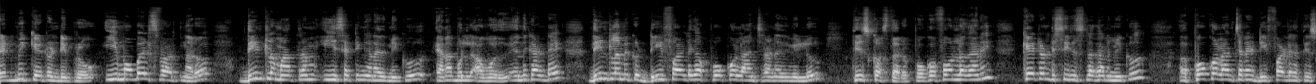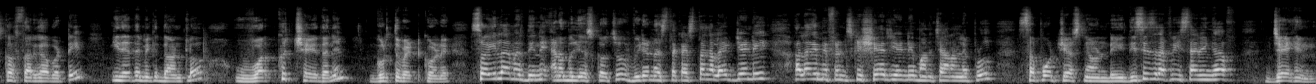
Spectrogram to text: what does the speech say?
రెడ్మీ కే ట్వంటీ ప్రో ఈ మొబైల్స్ వాడుతున్నారో దీంట్లో మాత్రం ఈ సెట్టింగ్ అనేది మీకు ఎనబుల్ అవ్వదు. ఎందుకంటే దీంట్లో మీకు డిఫాల్ట్గా పోకో లాంచర్ అనేది వీళ్ళు తీసుకొస్తారు. పోకో ఫోన్లో కానీ కే ట్వంటీ సిరీస్లో కానీ మీకు uh, పోకో లాంచర్ అనేది డిఫాల్ట్గా తీసుకొస్తారు కాబట్టి ఇదైతే మీకు దాంట్లో వర్క్ చేయదని ఉంటుంది గుర్తుపెట్టుకోండి. సో ఇలా మీరు దీన్ని ఎనబుల్ చేసుకోవచ్చు. వీడియో నచ్చితే ఖచ్చితంగా లైక్ చేయండి. అలాగే మీ ఫ్రెండ్స్కి షేర్ చేయండి. మన ఛానల్ ఎప్పుడు సపోర్ట్ చేస్తూనే ఉండి this is Rafi signing off Jai Hind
